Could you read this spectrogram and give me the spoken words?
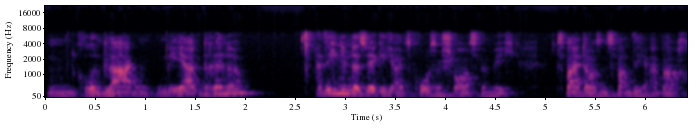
hm, Grundlagen mehr drinne. Also ich nehme das wirklich als große Chance für mich, 2020 einfach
